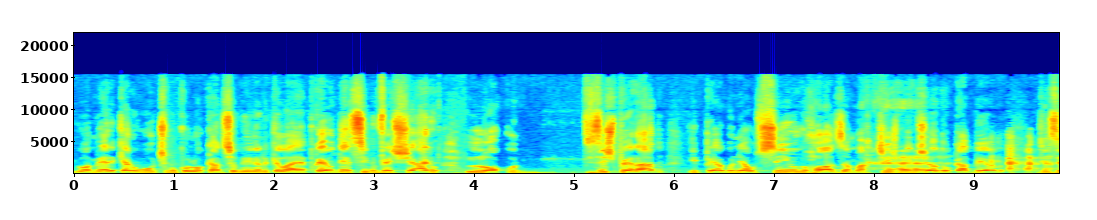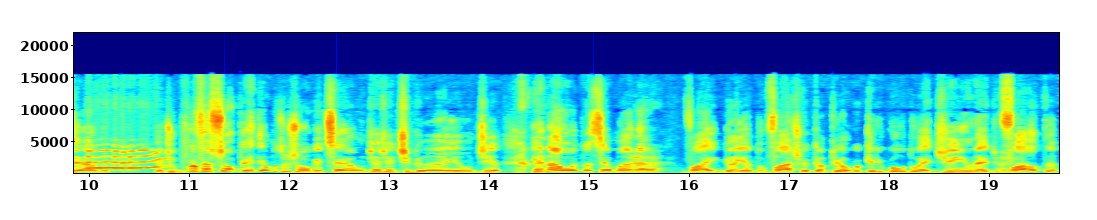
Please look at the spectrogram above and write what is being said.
E o América era o último colocado, se eu me engano, naquela época. Aí eu desci no vestiário, louco, desesperado, e pego o Nelsinho Rosa Martins penteando o cabelo, dizendo. Eu digo, professor, perdemos o jogo. Ele disse, é, um dia a gente ganha, um dia. E na outra semana é. vai e ganha do Vasco, é campeão com aquele gol do Edinho, né? De é. falta.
